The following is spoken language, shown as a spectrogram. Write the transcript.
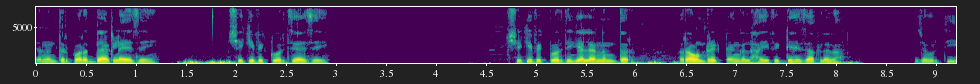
त्यानंतर परत बॅकला यायचं आहे शेक इफेक्टवरती यायचं आहे शेक इफेक्टवरती गेल्यानंतर राऊंड रेक्टँगल हा इफेक्ट घ्यायचा आपल्याला. त्याच्यावरती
